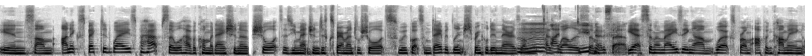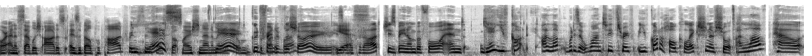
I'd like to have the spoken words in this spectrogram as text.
in some unexpected ways, perhaps. So we'll have a combination of shorts, as you mentioned, experimental shorts. We've got some David Lynch sprinkled in there as, long, as I well as some notice that. Yes, some amazing um, works from up and coming or an established artist, Isabel Peppard For instance, Yes. stop motion animated yeah, film. good friend of the show, Isabel Yes. Peppard. She's been on before, and yeah, you've got. I love. What is it? One, two, three. Four, you've got a whole collection of shorts. I love how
